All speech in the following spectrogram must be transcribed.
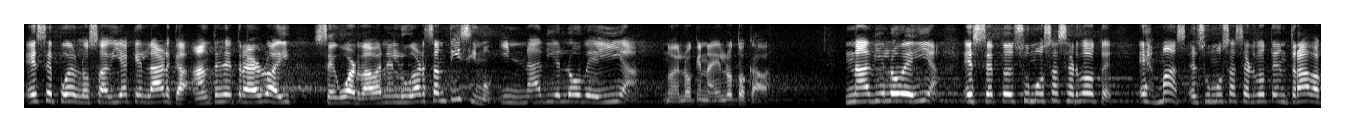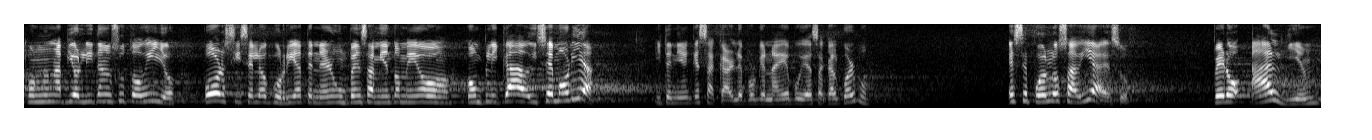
Ese pueblo sabía que el arca, antes de traerlo ahí, se guardaba en el lugar santísimo y nadie lo veía no es lo que nadie lo tocaba. Nadie lo veía, excepto el sumo sacerdote. Es más, el sumo sacerdote entraba con una violita en su tobillo por si se le ocurría tener un pensamiento medio complicado y se moría. Y tenían que sacarle porque nadie podía sacar el cuerpo. Ese pueblo sabía eso. Pero alguien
